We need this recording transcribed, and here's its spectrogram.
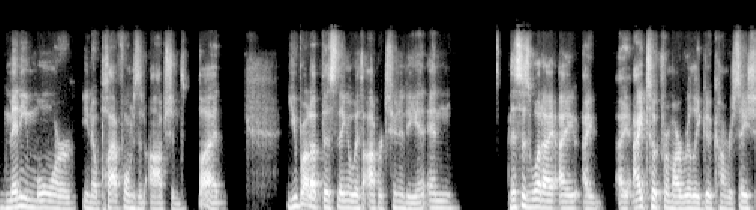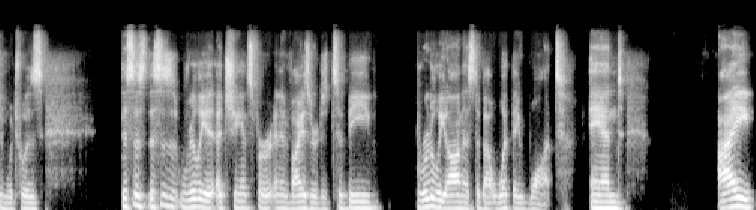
many more, you know, platforms and options. But you brought up this thing with opportunity, and, and this is what I, I I I took from our really good conversation, which was this is this is really a, chance for an advisor to, to be brutally honest about what they want and I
